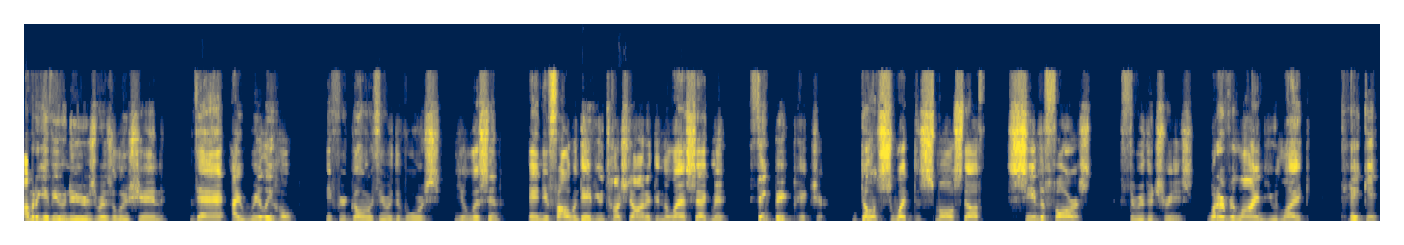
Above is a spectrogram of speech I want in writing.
I'm going to give you a New Year's resolution that I really hope if you're going through a divorce, you listen and you follow. And Dave, you touched on it in the last segment. Think big picture. Don't sweat the small stuff. See the forest through the trees. Whatever line you like, take it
